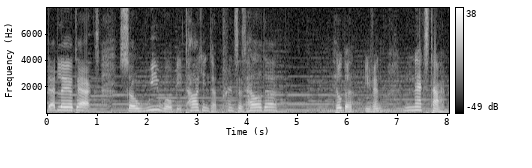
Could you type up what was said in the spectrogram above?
deadly attacks. So we will be talking to Princess Hilda, Hilda even, next time.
